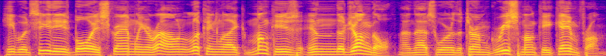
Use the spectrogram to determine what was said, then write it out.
he would see these boys scrambling around looking like monkeys in the jungle. And that's where the term grease monkey came from.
